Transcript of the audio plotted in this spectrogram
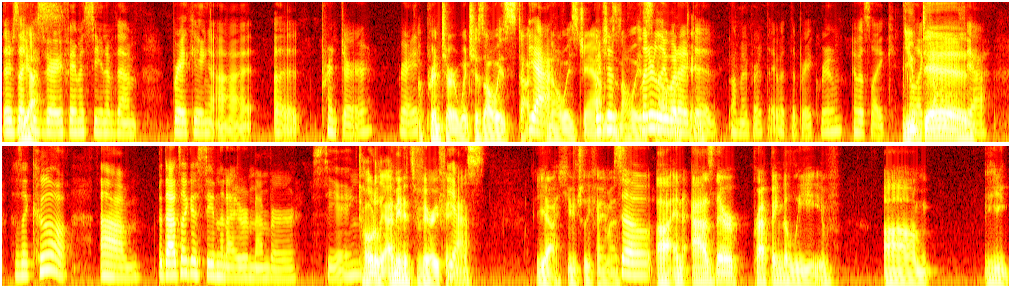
There's like Yes. this very famous scene of them breaking a, a printer, right? A printer, which is always stuck Yeah. and always jammed Which is and always literally what working. I did on my birthday with the break room. It was like You did. yeah. I was like, cool. Um, but that's like a scene that I remember seeing. Totally. I mean, it's very famous. Yeah, hugely famous. So uh, and as they're prepping to leave, um, he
